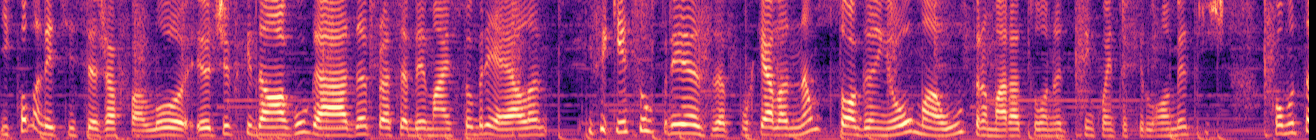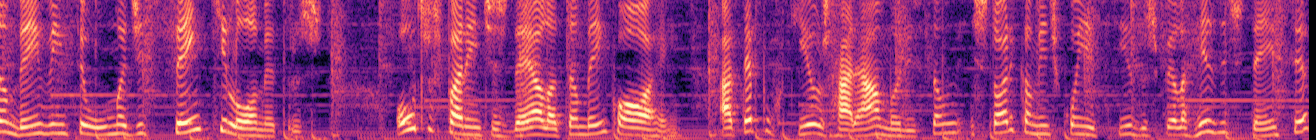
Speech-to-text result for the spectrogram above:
E como a Letícia já falou, eu tive que dar uma gulgada para saber mais sobre ela e fiquei surpresa, porque ela não só ganhou uma ultramaratona de 50 quilômetros, como também venceu uma de 100 quilômetros. Outros parentes dela também correm, até porque os Haramoris são historicamente conhecidos pela resistência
